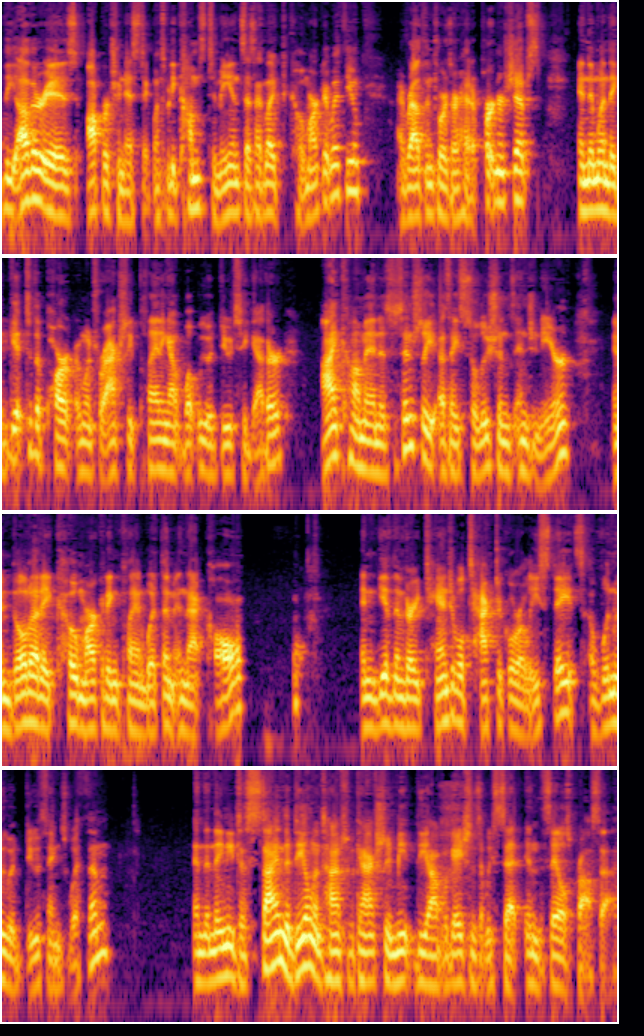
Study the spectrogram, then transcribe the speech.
The other is opportunistic. When somebody comes to me and says, I'd like to co-market with you, I route them towards our head of partnerships. And then when they get to the part in which we're actually planning out what we would do together, I come in as essentially as a solutions engineer and build out a co-marketing plan with them in that call and give them very tangible tactical release dates of when we would do things with them. And then they need to sign the deal in time so we can actually meet the obligations that we set in the sales process.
